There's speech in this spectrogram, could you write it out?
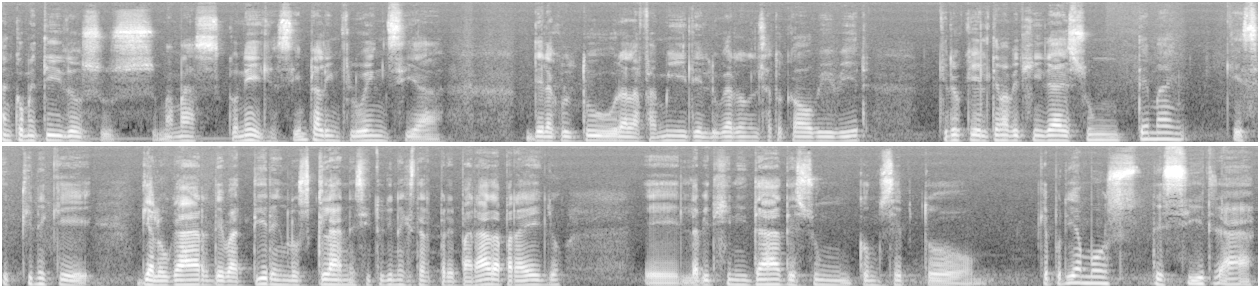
han cometido sus mamás con ellas. Siempre la influencia de la cultura, la familia, el lugar donde les ha tocado vivir. Creo que el tema virginidad es un tema que se tiene que dialogar, debatir en los clanes y tú tienes que estar preparada para ello. Eh, la virginidad es un concepto que podríamos decir ha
